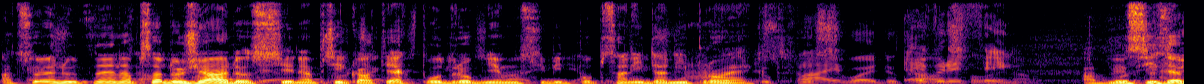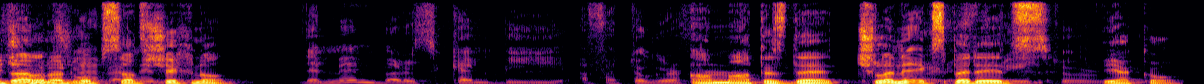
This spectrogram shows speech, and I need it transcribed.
A co je nutné napsat do žádosti? Například, jak podrobně musí být popsaný daný projekt? Musíte tam popsat všechno. A máte zde členy expedic jako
